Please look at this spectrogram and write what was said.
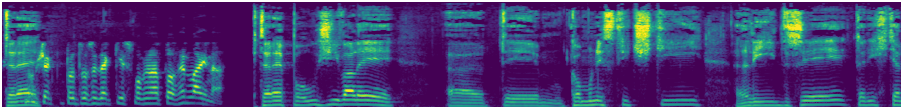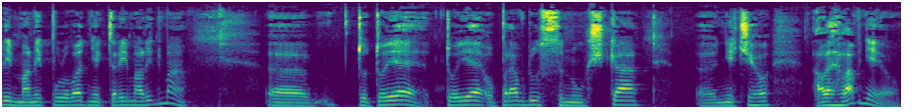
které... No však proto se taky vzpomíná to headline. Které používali uh, ty komunističtí lídři, kteří chtěli manipulovat některýma lidma. Uh, to, to, je, to je opravdu snůžka uh, něčeho, ale hlavně, jo,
